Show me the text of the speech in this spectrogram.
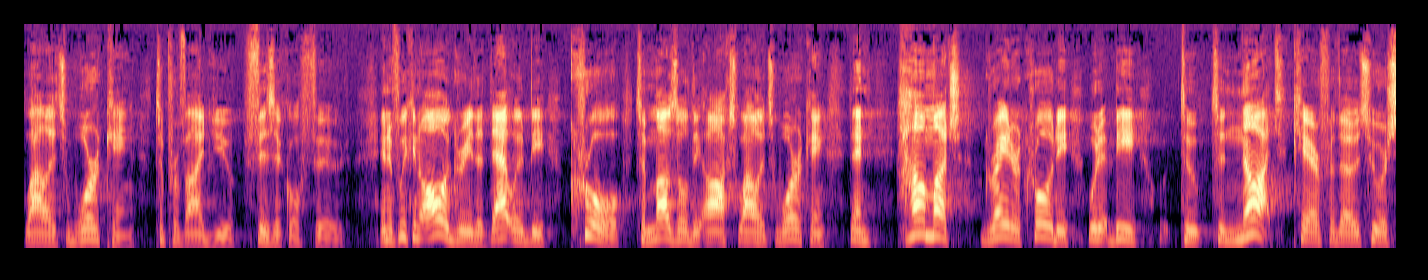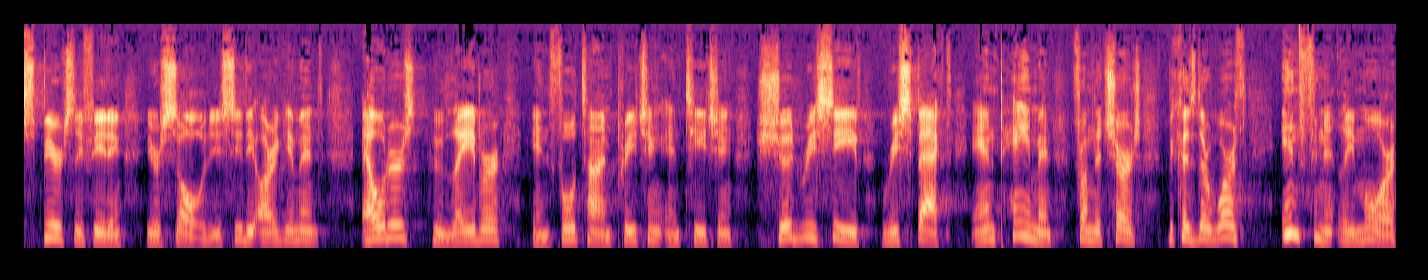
while it's working to provide you physical food. And if we can all agree that that would be cruel to muzzle the ox while it's working, then how much greater cruelty would it be to, to not care for those who are spiritually feeding your soul? Do you see the argument? Elders who labor in full time preaching and teaching should receive respect and payment from the church because they're worth infinitely more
